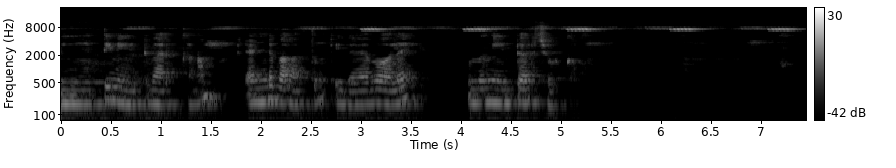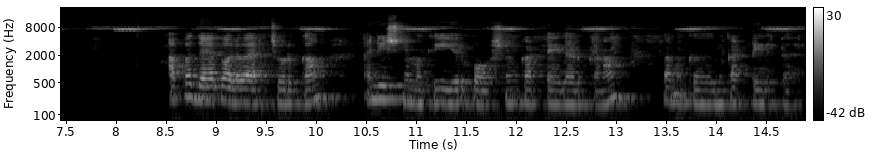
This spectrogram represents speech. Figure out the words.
നീട്ടി നീട്ടി വരക്കണം. രണ്ട് ഭാഗത്തും ഇതേപോലെ ഒന്ന് നീട്ടി വരച്ചു കൊടുക്കാം. അപ്പോൾ ഇതേപോലെ വരച്ചു കൊടുക്കാം. അതിന്റെ ശേഷം നമുക്ക് ഈ ഒരു പോർഷൻ കട്ട് ചെയ്തെടുക്കണം. നമുക്ക് അതൊന്ന് കട്ട് ചെയ്തിട്ട് വരാം.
